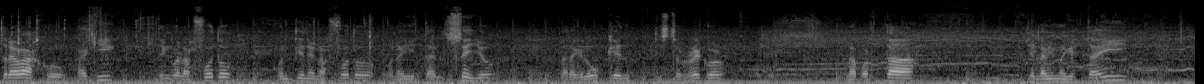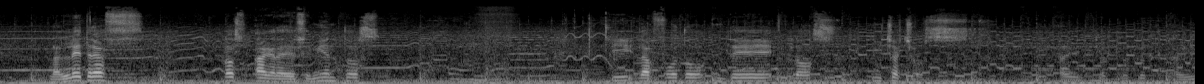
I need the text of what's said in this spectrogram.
trabajo. Aquí tengo la foto, contiene la foto, bueno ahí está el sello, para que lo busquen, Twister Record. La portada, que es la misma que está ahí. Las letras, los agradecimientos y la foto de los muchachos. Ahí,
